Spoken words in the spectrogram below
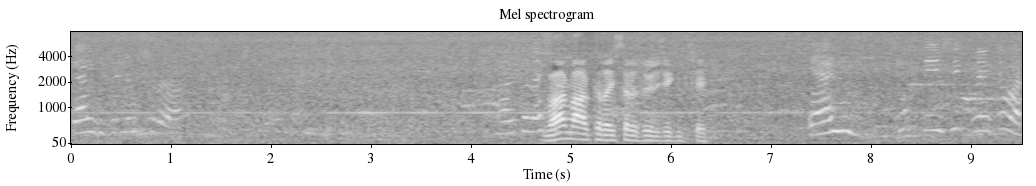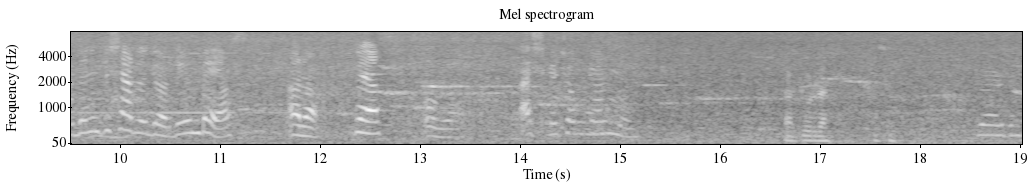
Gel gidelim şuraya. Arkadaşlar Var mı arkadaşlara söyleyecek bir şey? yani çok değişik renkli var. Benim dışarıda gördüğüm beyaz. Ara. Beyaz oluyor. Başka çok görmüyorum. Bak burada. Gördüm.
